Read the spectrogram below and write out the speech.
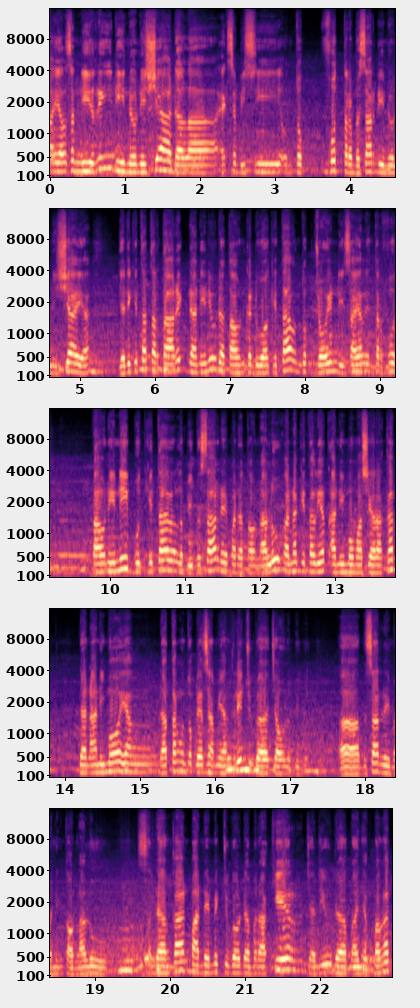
Sayal sendiri di Indonesia adalah eksebisi untuk food terbesar di Indonesia ya. Jadi kita tertarik dan ini udah tahun kedua kita untuk join di Sayal Interfood. Tahun ini booth kita lebih besar daripada tahun lalu karena kita lihat animo masyarakat dan animo yang datang untuk lihat Samyang Green juga jauh lebih uh, besar dibanding tahun lalu. Sedangkan pandemik juga udah berakhir, jadi udah banyak banget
